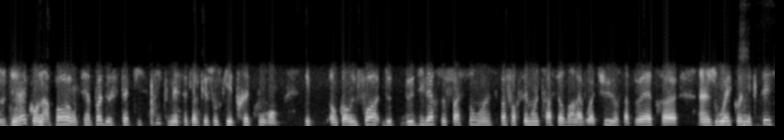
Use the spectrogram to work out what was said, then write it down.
Je dirais qu'on n'a pas, on tient pas de statistiques, mais c'est quelque chose qui est très courant. Et encore une fois, de, de diverses façons. Hein. C'est pas forcément le traceur dans la voiture, ça peut être euh, un jouet connecté.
